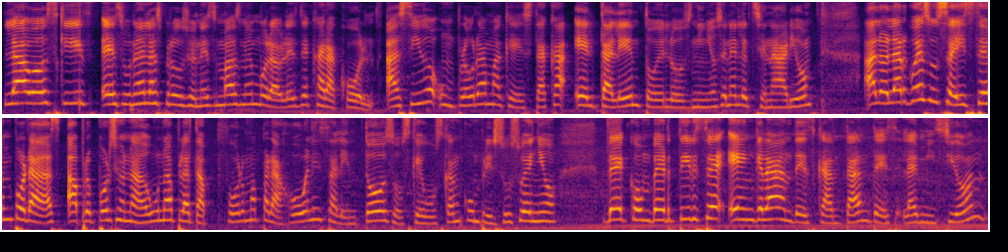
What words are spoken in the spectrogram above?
La Voz Kids es una de las producciones más memorables de Caracol. Ha sido un programa que destaca el talento de los niños en el escenario. A lo largo de sus seis temporadas ha proporcionado una plataforma para jóvenes talentosos que buscan cumplir su sueño de convertirse en grandes cantantes. La emisión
